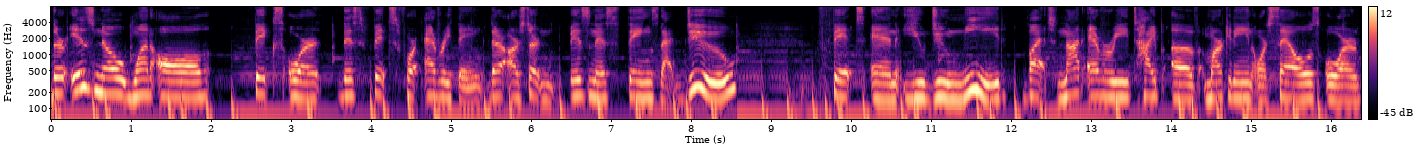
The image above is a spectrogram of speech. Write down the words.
There is no one all fix or this fits for everything. There are certain business things that do fit and you do need, but not every type of marketing or sales or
